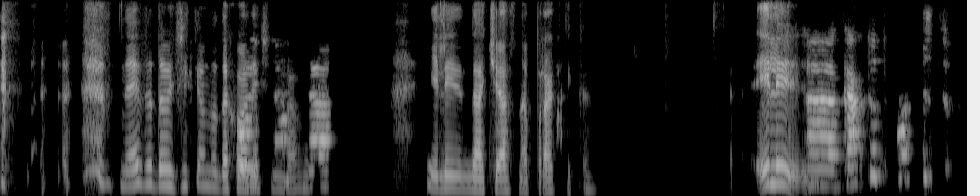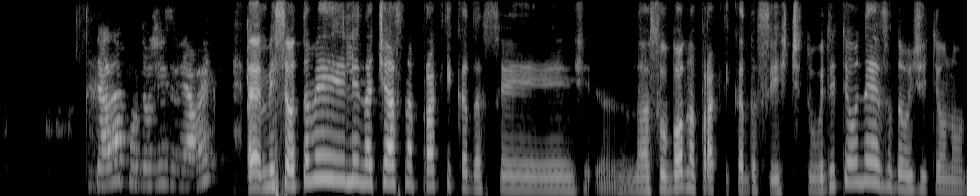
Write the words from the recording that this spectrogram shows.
Не е задължително да ходиш на работа. Да. Или на частна практика. Или... А, както. Да, да, продължи, извинявай. Е, мисълта ми е или на частна практика да се, на свободна практика да се изчетоводител, не е задължително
